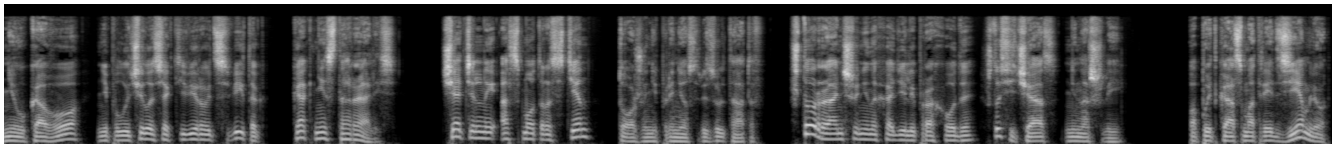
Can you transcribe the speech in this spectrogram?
Ни у кого не получилось активировать свиток, как ни старались. Тщательный осмотр стен тоже не принес результатов. Что раньше не находили проходы, что сейчас не нашли. Попытка осмотреть землю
